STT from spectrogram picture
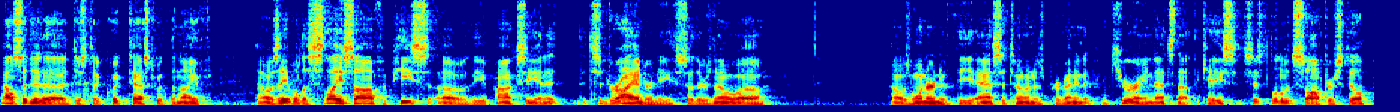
I also did a, just a quick test with the knife. I was able to slice off a piece of the epoxy and it, it's dry underneath, so there's no, uh, I was wondering if the acetone is preventing it from curing. That's not the case. It's just a little bit softer still.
